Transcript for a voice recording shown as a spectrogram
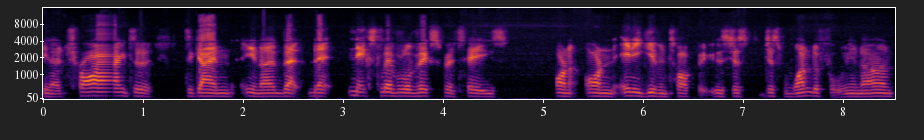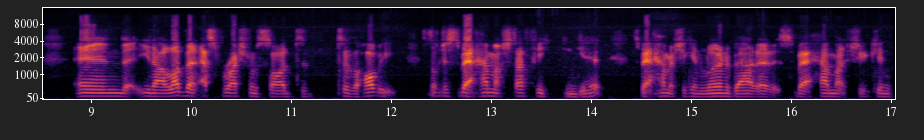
you know, trying to to gain, you know, that that next level of expertise on on any given topic is just just wonderful, you know, and and you know I love that aspirational side to to the hobby. It's not just about how much stuff you can get; it's about how much you can learn about it. It's about how much you can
